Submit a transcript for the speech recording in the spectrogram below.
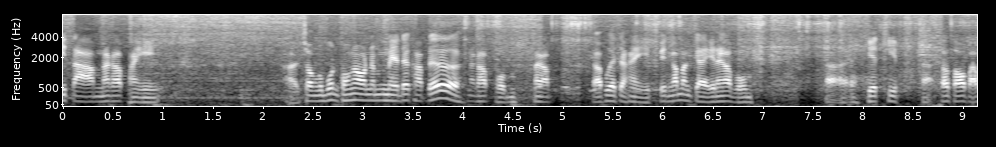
ติดตามนะครับให้ช่องระบุนของเรานำเนเด้อครับเด้อนะครับผมนะครับเพื่อจะให้เป็นกำลังใจนะครับผมเฮ็ดคลิปอ่าต่อๆไป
